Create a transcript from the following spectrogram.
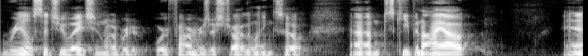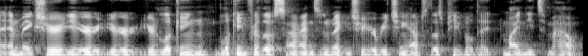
real situation where we're, where farmers are struggling. So um, just keep an eye out and, and make sure you're you're you're looking looking for those signs and making sure you're reaching out to those people that might need some help.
